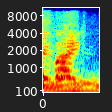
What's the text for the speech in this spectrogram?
Niggas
